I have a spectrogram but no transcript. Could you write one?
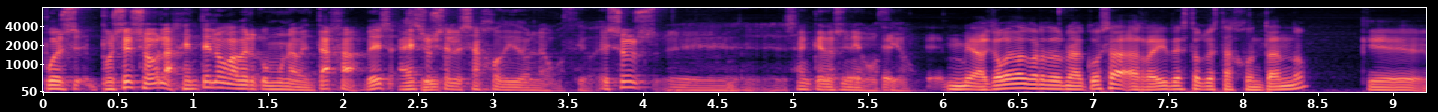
Pues, pues eso, la gente lo va a ver como una ventaja. ¿Ves? A eso se les ha jodido el negocio. Esos eh, se han quedado sin eh, negocio. Eh, me acabo de acordar de una cosa a raíz de esto que estás contando. Que,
